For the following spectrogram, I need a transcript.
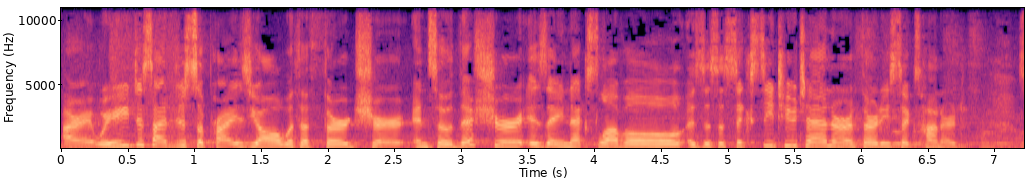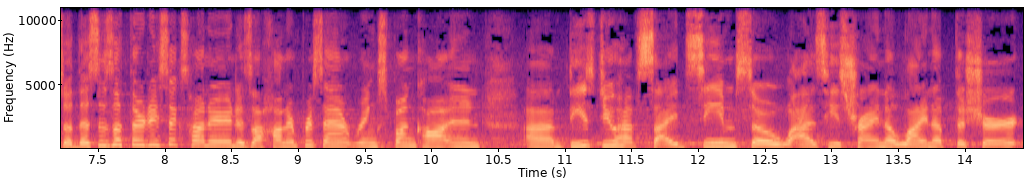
All right, we decided to surprise y'all with a third shirt. And so this shirt is a next level, is this a 6210 or a 3600? So this is a 3600, is 100% ring spun cotton. Um, these do have side seams, so as he's trying to line up the shirt,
